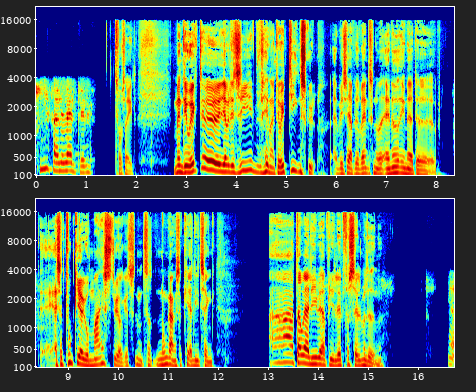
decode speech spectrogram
Kis er det vant til det. Totalt. Men det er jo ikke, øh, jeg vil sige, Henrik, det er jo ikke din skyld, at hvis jeg er blevet vant til noget andet, end at... Øh, altså, du giver jo mig styrke, sådan, så nogle gange så kan jeg lige tænke, ah, der var jeg lige ved at blive lidt for selvmedledende. Ja.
